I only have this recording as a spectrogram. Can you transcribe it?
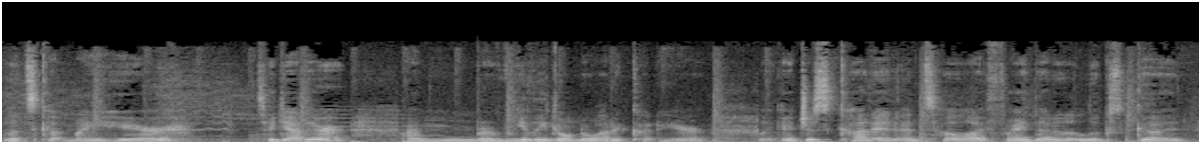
Let's cut my hair together. I'm, I really don't know how to cut hair. Like I just cut it until I find that it looks good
